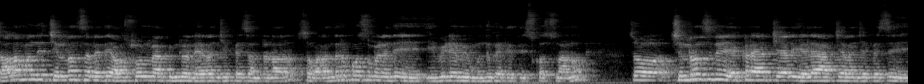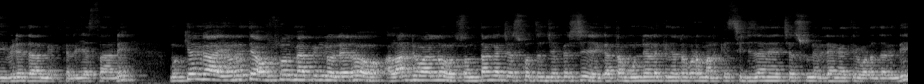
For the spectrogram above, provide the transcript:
చాలామంది చిల్డ్రన్స్ అనేది హౌస్ హోల్డ్ మ్యాపింగ్లో లేరని చెప్పేసి అంటున్నారు. సో వారందరి కోసం అనేది ఈ వీడియో మీ ముందుకు అయితే తీసుకొస్తున్నాను. సో చిల్డ్రన్స్ని ఎక్కడ యాడ్ చేయాలి ఎలా యాడ్ చేయాలని చెప్పేసి ఈ వీడియో ద్వారా మీకు తెలియజేస్తానండి. ముఖ్యంగా ఎవరైతే హౌస్ఫుల్ మ్యాపింగ్లో లేరో అలాంటి వాళ్ళు సొంతంగా చేసుకోవచ్చని చెప్పేసి గత మూడు నెలల కిందట కూడా మనకి సిటిజన్ చేసుకునే విధంగా అయితే ఇవ్వడం జరిగింది.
